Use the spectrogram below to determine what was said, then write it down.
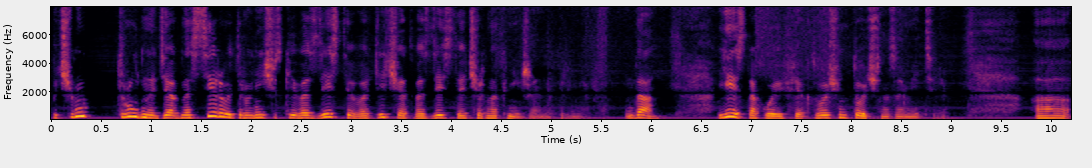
почему трудно диагностировать рунические воздействия в отличие от воздействия чернокнижия, например. Да, есть такой эффект, вы очень точно заметили. А,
